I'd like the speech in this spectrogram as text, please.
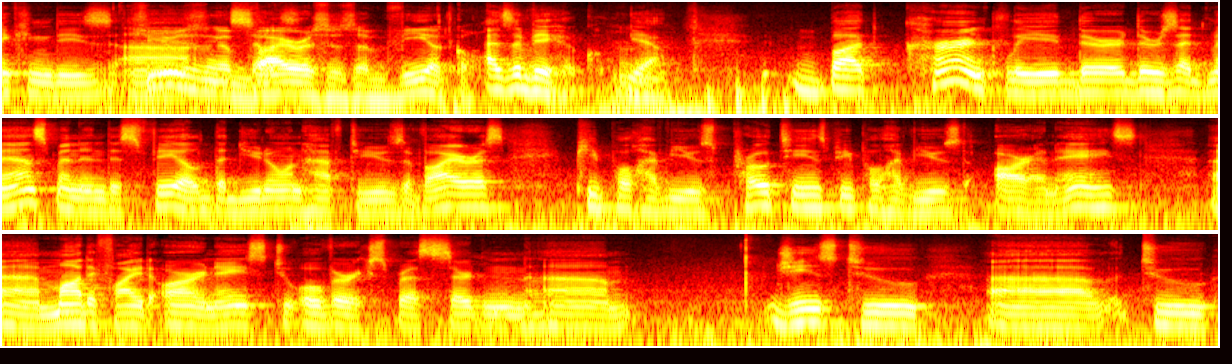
making these. Uh, So you're using a virus as a vehicle. as a vehicle, yeah. But currently, there, there's advancement in this field that you don't have to use a virus. People have used proteins, people have used RNAs, uh, modified RNAs to overexpress certain um, genes to, uh, to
